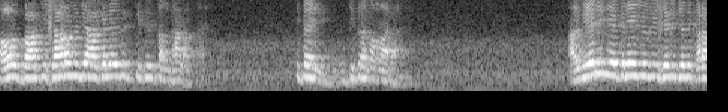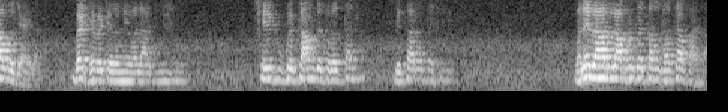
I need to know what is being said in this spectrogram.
और बाकी शहरों में जो आजकल कितनी तनख्वाह लाता है। इतना ही देखते वो कितना कमा रहा है। अब ये नहीं देख रहे कि उसके शरीर जल्दी खराब हो जाएगा। बैठे बैठे रहने वाला आदमी है शरीर कोई काम का तो रहता नहीं, बेकार रहता है शरीर। भले लाख लाख रुपए तनख्वाह क्या फ़ायदा?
